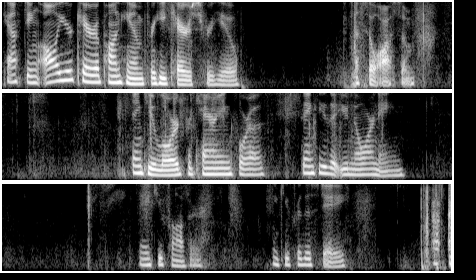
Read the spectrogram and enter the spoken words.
Casting all your care upon him, for he cares for you. That's so awesome. Thank you, Lord, for caring for us. Thank you that you know our name. Thank you, Father. Thank you for this day.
